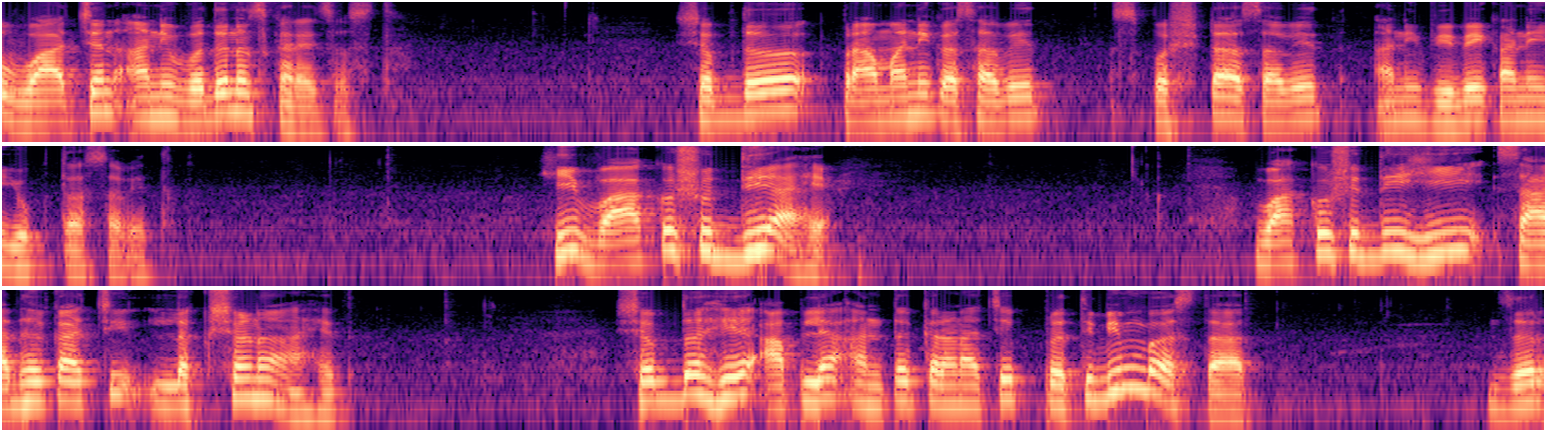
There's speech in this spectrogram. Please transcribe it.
वाचन आणि वदनच करायचं असतं. शब्द प्रामाणिक असावेत स्पष्ट असावेत आणि विवेकाने युक्त असावेत. ही वाकशुद्धी आहे. वाकशुद्धी ही साधकाची लक्षणं आहेत. शब्द हे आपल्या अंतकरणाचे प्रतिबिंब असतात. जर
